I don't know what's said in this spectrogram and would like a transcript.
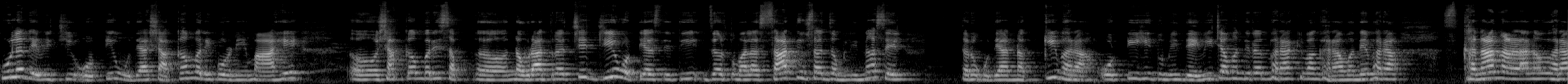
कुलदेवीची ओटी उद्या शाकंभरी पौर्णिमा आहे. शाकंबरी शाकंभरी सप नवरात्राची जी ओटी असते ती जर तुम्हाला सात दिवसात जमली नसेल तर उद्या नक्की भरा. ओटी ही तुम्ही देवीच्या मंदिरात भरा किंवा घरामध्ये भरा. खना नारळानं भरा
